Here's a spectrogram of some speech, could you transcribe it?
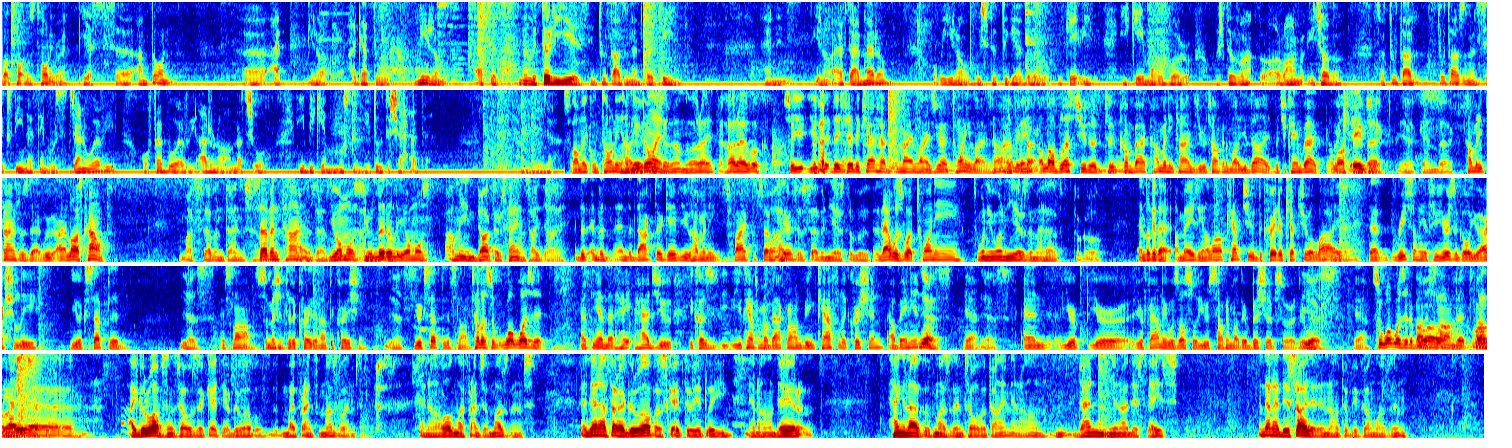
About Tony, this is Tony, right? Yes, uh, Anton, uh, I, you know, I got to meet him after nearly 30 years in 2013. And, you know, after I met him, we, you know, we stood together. We came, he, he came over. We stood around, each other. So 2000, 2016, I think, was January or February. I don't know. I'm not sure. He became a Muslim. He took the Shahada. Assalamu alaikum, Tony. How you doing? Salam. All right. How do I look? So you, you they- say the cat had nine lives. You had 20 lives, huh? I How many times? Allah blessed you to, to come back. How many times you were talking about you died, but you came back? Allah came saved back. you. Yeah, came back. How many times was that? We, I lost count. About seven times. Seven Seven times. You almost, you I'm- literally almost. I mean, doctor's hands, I die. The, and the and the doctor gave you how many? Five to seven Five years. to seven years to live. And that was what 20. 21 years and a half to go. And look at that, amazing. And Allah kept you. The Creator kept you alive. That recently, a few years ago, you actually, you accepted Yes, Islam, submission to the Creator, not the creation. yes. You accepted Islam. Tell us what was it at the end that ha- had you because you came from a background being Catholic, Christian, Albanian. Yes, Yeah. yes, And your your your family was also you was talking about their bishops or their yes. Yeah. So what was it about Well- Islam that well, finally had you I, accept it? uh, I grew up since I was a kid. I grew up with my friends, Muslims. And all my friends are Muslims. And then after I grew up, I escaped to Italy, you know, there hanging out with Muslims all the time, you know, and then United States. And then I decided, you know, to become Muslim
